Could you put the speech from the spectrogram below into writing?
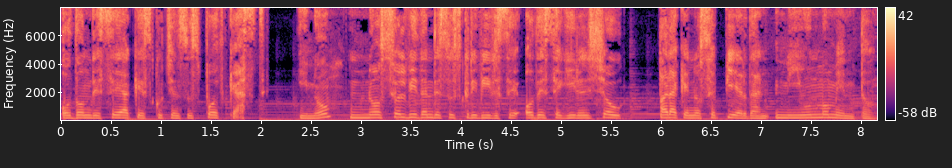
o donde sea que escuchen sus podcasts. Y no, no se olviden de suscribirse o de seguir el show para que no se pierdan ni un momento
